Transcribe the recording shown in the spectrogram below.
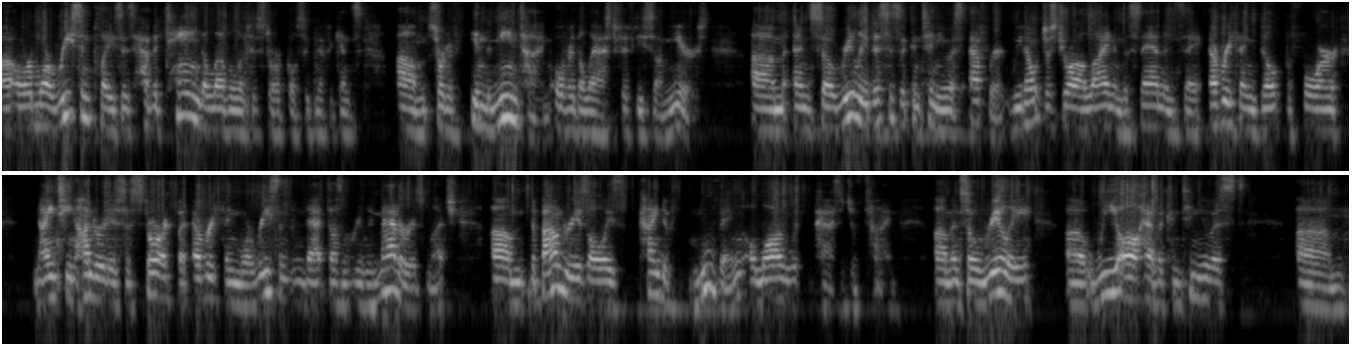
uh, or more recent places have attained a level of historical significance um, sort of in the meantime over the last 50 some years. Um, and so really this is a continuous effort. We don't just draw a line in the sand and say everything built before 1900 is historic, but everything more recent than that doesn't really matter as much. Um, the boundary is always kind of moving along with the passage of time. Um, and so really, uh, we all have a continuous um,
